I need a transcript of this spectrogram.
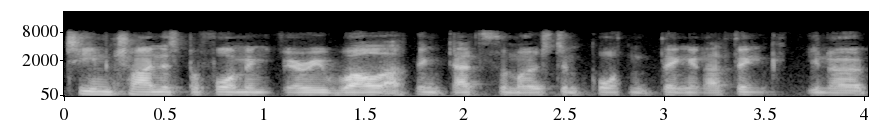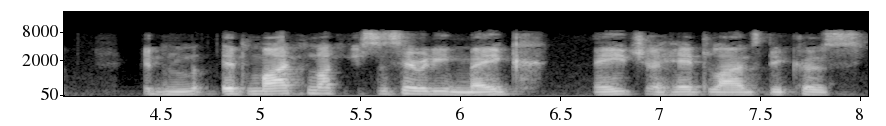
Team China is performing very well. I think that's the most important thing. And I think you know it it might not necessarily make major headlines because,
